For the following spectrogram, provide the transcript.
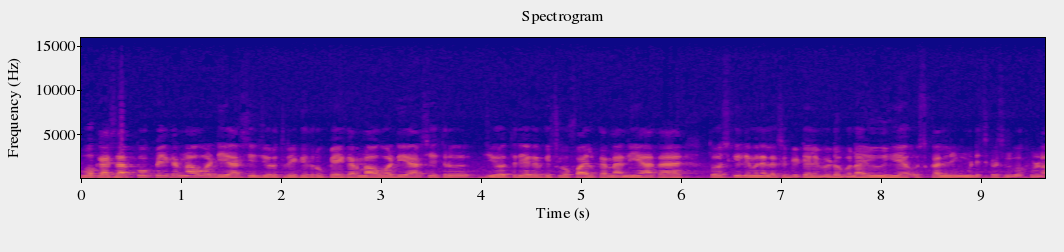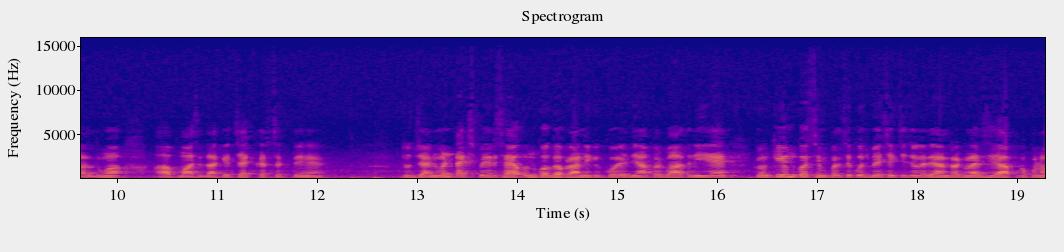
वो कैसे आपको पे करना होगा? डीआरसी ज़ीरो थ्री के थ्रू पे करना होगा। डीआरसी थ्रू ज़ीरो थ्री अगर किसी को फ़ाइल करना नहीं आता है तो उसके लिए मैंने अलग से डिटेल वीडियो बनाई हुई है। उसका लिंक मैं डिस्क्रिप्शन बॉक्स में डाल दूँगा। आप वहाँ से जाके चेक कर सकते हैं। जो जेनवन टैक्स पेयर्स है, उनको घबराने की कोई यहाँ पर बात नहीं है, क्योंकि उनको सिंपल से कुछ बेसिक चीज़ों का ध्यान रखना है, जैसे आपको अपना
